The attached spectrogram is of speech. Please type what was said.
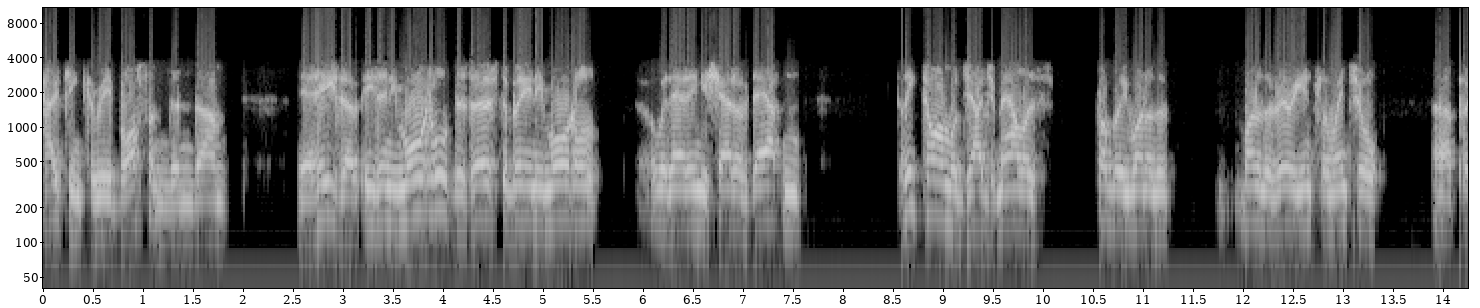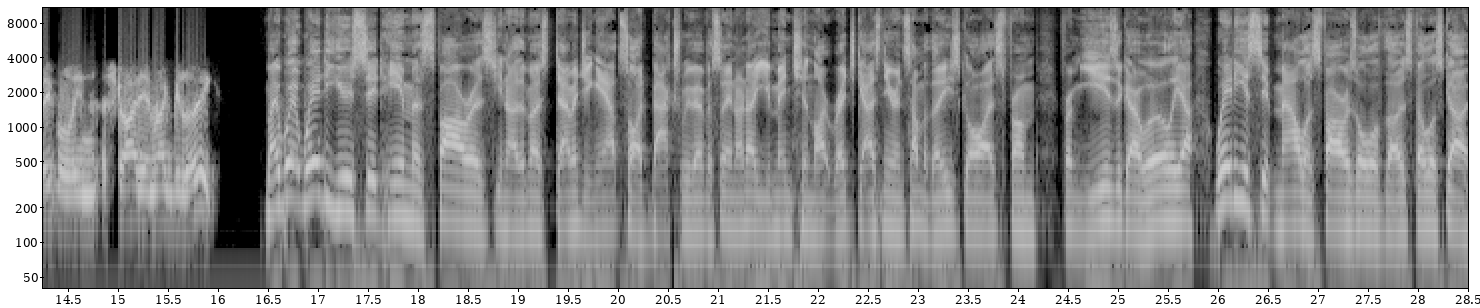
coaching career blossomed, and um, yeah, he's a he's an immortal, deserves to be an immortal without any shadow of doubt. And I think time will judge Mal as probably one of the one of the very influential uh, people in Australian rugby league. Mate, where, where do you sit him as far as, you know, the most damaging outside backs we've ever seen? I know you mentioned like Reg Gasnier and some of these guys from from years ago earlier. Where do you sit Mal as far as all of those fellas go?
